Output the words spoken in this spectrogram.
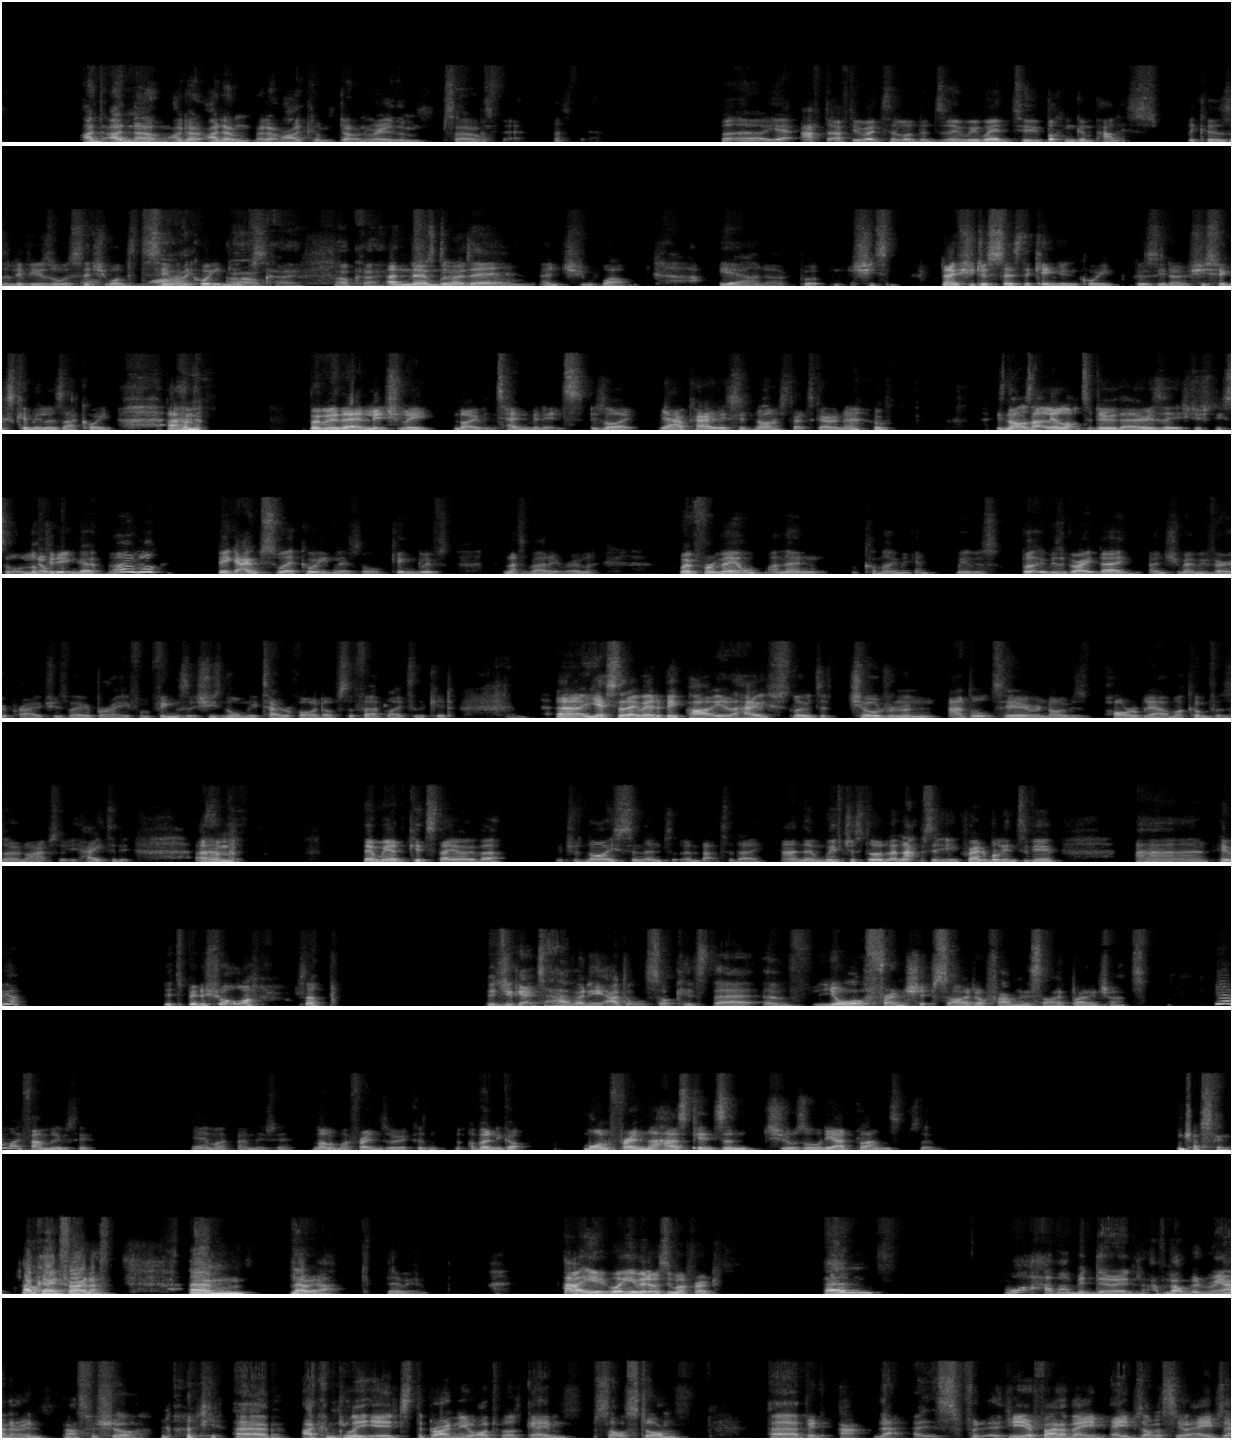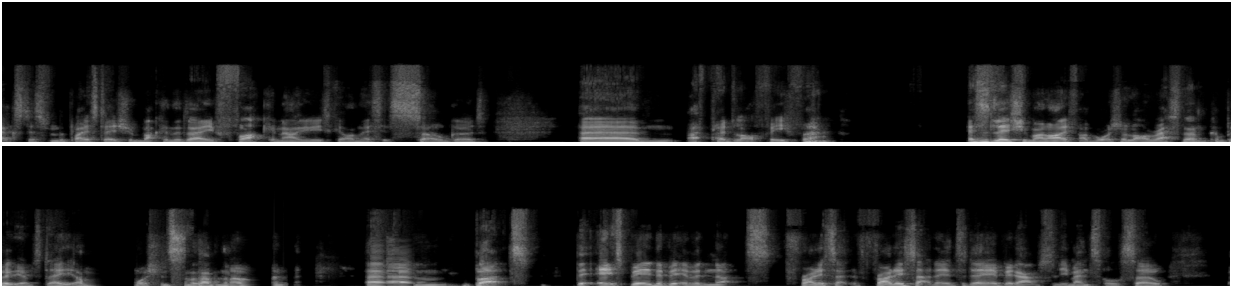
I, I know. I don't. I don't. I don't like them. Don't agree with them. So That's fair. That's fair. But uh, yeah, after after we went to London Zoo, we went to Buckingham Palace because Olivia's always said she wanted to see where the Queen lives. Okay. Okay. And then we were there, and she, well, yeah, I know, but she's now she just says the king and queen because you know she thinks Camilla's our queen. Um, but we were there literally not even ten minutes. It's like, yeah, okay, this is nice. Let's go now. it's not exactly a lot to do there, is it? It's just you sort of look Nope. at it and go, oh look, big house where queen lives or king lives, and that's about it really. Went for a meal and then come home again. It was, but it was a great day, and she made me very proud. She was very brave on things that she's normally terrified of. So fair play to the kid. Uh, yesterday we had a big party at the house, loads of children and adults here, and I was horribly out of my comfort zone. I absolutely hated it. Um, Then we had kids stay over, which was nice, and then and back today. And then we've just done an absolutely incredible interview, and here we are. It's been a short one. So Did you get to have any adults or kids there of your friendship side or family side by any chance? yeah, my family was here. Yeah, my family was here. None of my friends were here because I've only got one friend that has kids, and she was already had plans. So Interesting. Okay, fair enough. Um, there we are. there we are. How are you? What have you been up to, my friend? Um, what have I been doing? I've not been Rihanna that's for sure. Um, I completed the brand new Oddworld game, Soulstorm. Been at that. For, if you're a fan of Abe, Abe's Oddysee or Abe's Exodus from the PlayStation back in the day, fucking hell, you need to get on this. It's so good. Um, I've played a lot of FIFA. This is literally my life. I've watched a lot of wrestling. I'm completely up to date. I'm watching some of that at the moment. Um, but it's been a bit of a nuts Friday, Friday, Saturday, and today have been absolutely mental. So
